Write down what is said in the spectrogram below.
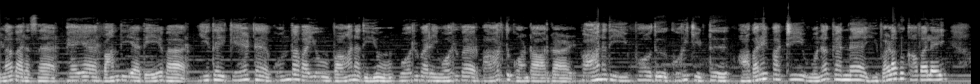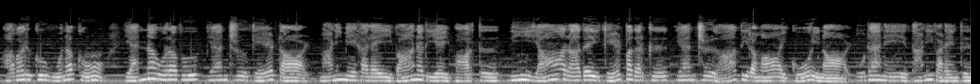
இளவரசர் பெயர் வந்திய தேவர் இதை கேட்ட குந்தவையும் வானதியும் ஒருவரை ஒருவர் பார்த்து கொண்டார்கள். வானதி இப்போது குறுக்கிட்டு அவரை பற்றி உனக்கென்ன இவ்வளவு கவலை? அவருக்கும் உனக்கும் என்ன உறவு என்று கேட்டாள் மணிமேகலை. வானதியை பார்த்து நீ யார்? அதை கேட்பதற்கு என்று ஆத்திரமாய் கூறினார் கூறினாள் உடனே தனிவடைந்து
